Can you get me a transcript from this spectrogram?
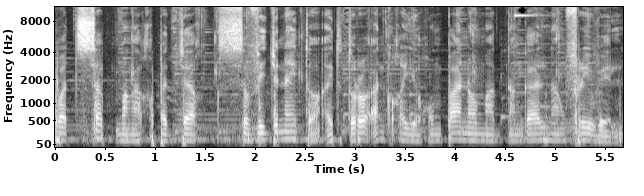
What's up mga kapadyak? Sa video na ito ay tuturuan ko kayo kung paano magtanggal ng free wheel.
